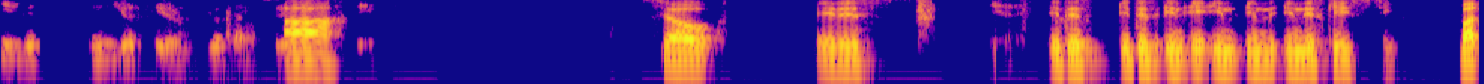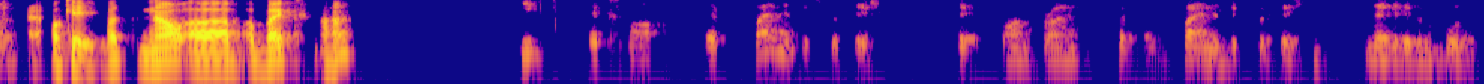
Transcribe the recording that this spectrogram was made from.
In your theorem, you have uh, so it is yes. it is it is in in in in this case C. But uh, okay, but now uh back uh -huh. If x1 finite expectation, x1 prime finite expectation, negative and positive.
